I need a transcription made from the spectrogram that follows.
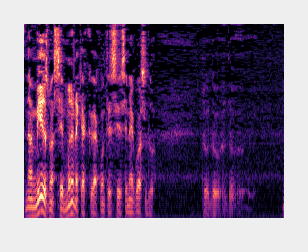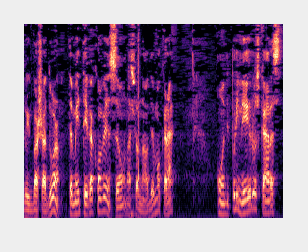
Na mesma semana que aconteceu esse negócio do, do, do, do do embaixador, também teve a Convenção Nacional Democrática, onde primeiro os caras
